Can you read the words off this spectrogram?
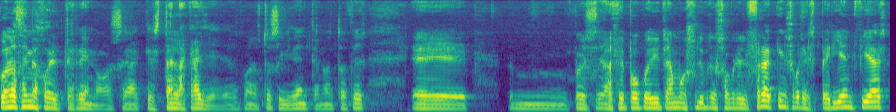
conoce mejor el terreno, o sea, que está en la calle, bueno, esto es evidente, ¿no? Entonces, eh, mm, pues hace poco editamos un libro sobre el fracking, sobre experiencias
